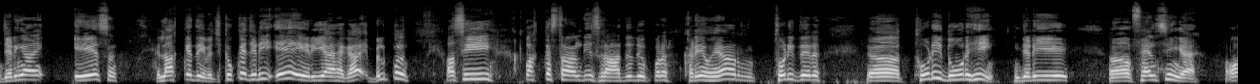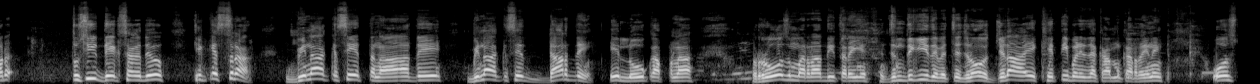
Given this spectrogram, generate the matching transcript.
ਜਿਹੜੀਆਂ ਇਸ ਇਲਾਕੇ ਦੇ ਵਿੱਚ, ਕਿਉਂਕਿ ਜਿਹੜੀ ਇਹ ਏਰੀਆ ਹੈਗਾ ਬਿਲਕੁਲ ਅਸੀਂ ਪਾਕਿਸਤਾਨ ਦੀ ਸਰਹੱਦ ਦੇ ਉੱਪਰ ਖੜੇ ਹੋਏ ਹਾਂ ਔਰ ਥੋੜੀ ਦੇਰ ਥੋੜੀ ਦੂਰ ਹੀ ਜਿਹੜੀ ਫੈਂਸਿੰਗ ਹੈ। ਔਰ ਤੁਸੀਂ ਦੇਖ ਸਕਦੇ ਹੋ ਕਿ ਕਿਸ ਤਰ੍ਹਾਂ ਬਿਨਾਂ ਕਿਸੇ ਤਣਾਅ ਦੇ ਬਿਨਾਂ ਕਿਸੇ ਡਰ ਦੇ ਇਹ ਲੋਕ ਆਪਣਾ ਰੋਜ਼ਮਰਰਾ ਦੀ ਤਰ੍ਹਾਂ ਹੀ ਜ਼ਿੰਦਗੀ ਦੇ ਵਿੱਚ ਜਿਹੜਾ ਜਿਹੜਾ ਇਹ ਖੇਤੀਬਾੜੀ ਦਾ ਕੰਮ ਕਰ ਰਹੇ ਨੇ ਉਸ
